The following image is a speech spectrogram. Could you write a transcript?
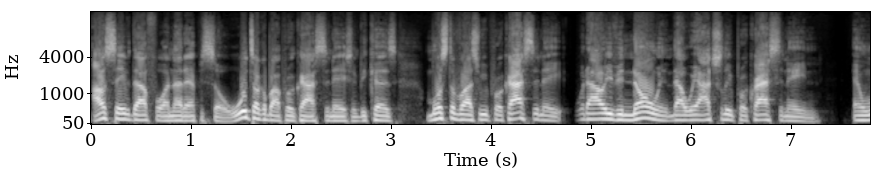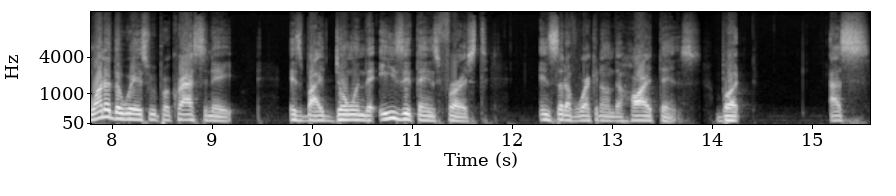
I'll save that for another episode. We'll talk about procrastination because most of us, we procrastinate without even knowing that we're actually procrastinating. And one of the ways we procrastinate is by doing the easy things first instead of working on the hard things. But as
